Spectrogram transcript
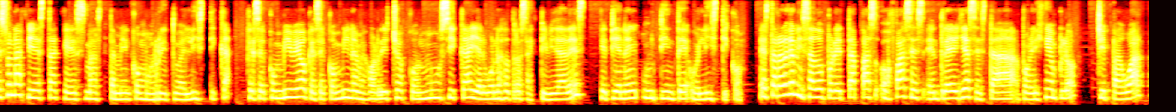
Es una fiesta que es más también como ritualística, que se convive o que se combina, mejor dicho, con música y algunas otras actividades que tienen un tinte holístico. Estará organizado por etapas o fases, entre ellas está, por ejemplo, Chipahuac,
